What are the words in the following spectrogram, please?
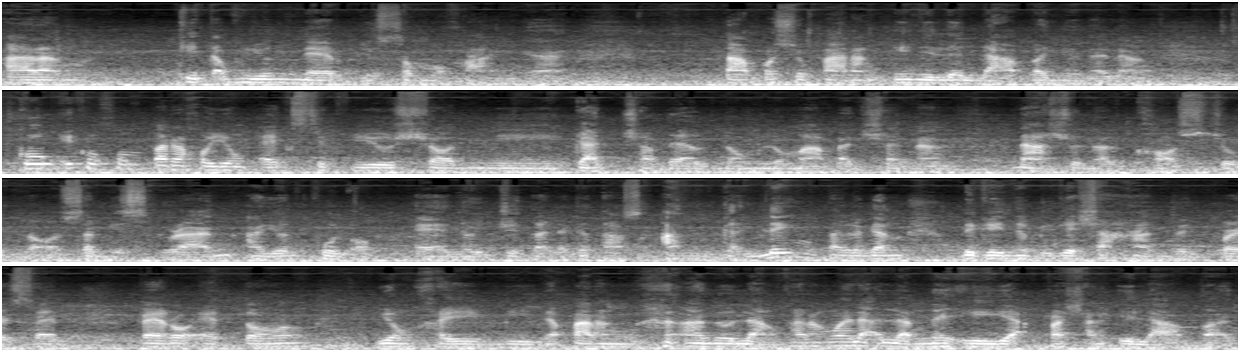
parang kita mo yung nervyos sa mukha niya. Tapos yung parang inilalaban niya na lang. Kung ikukumpara ko yung execution ni God Chabel nung lumaban siya ng national costume noon sa Miss Grand, ayun, full of energy talaga. Tapos ang galing talagang bigay na bigay siya 100%. Pero eto, yung kay Bina, parang ano lang, parang wala lang, nahiya pa siyang ilaban.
